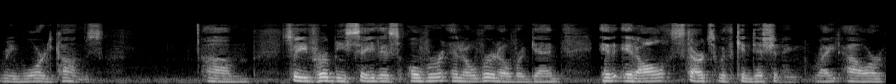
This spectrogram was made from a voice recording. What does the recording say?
reward comes. Um, so you've heard me say this over and over and over again. It, it all starts with conditioning, right? Our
